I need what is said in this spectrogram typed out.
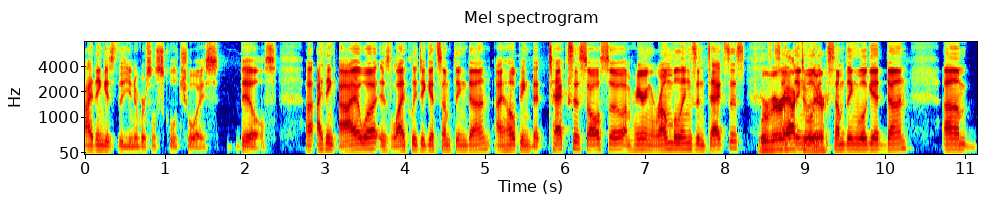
I think, is the universal school choice bills. Uh, I think Iowa is likely to get something done. I'm hoping that Texas also. I'm hearing rumblings in Texas. We're very active will, there. Something will get done. Um,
